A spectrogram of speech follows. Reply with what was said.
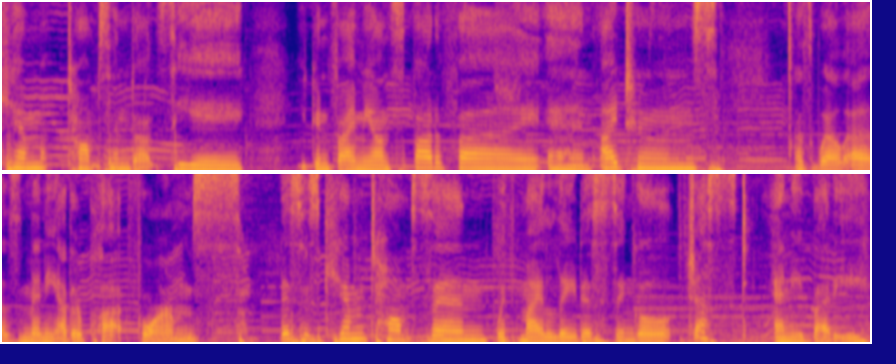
kimthompson.ca. You can find me on Spotify and iTunes, as well as many other platforms. This is Kim Thompson with my latest single, Just Anybody.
